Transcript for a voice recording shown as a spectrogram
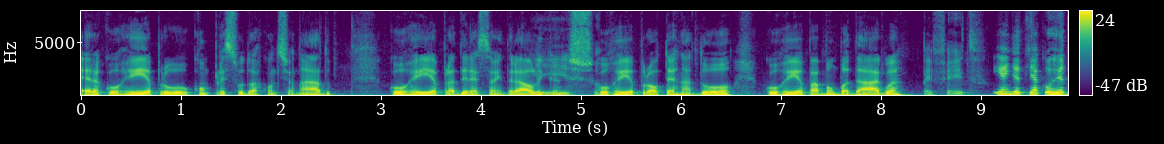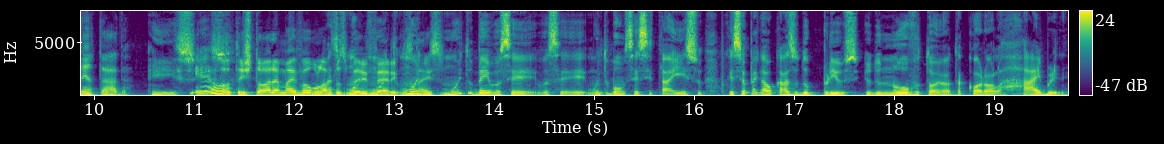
Era correia para o compressor do ar-condicionado, correia para a direção hidráulica, Isso. correia para o alternador, correia para a bomba d'água Perfeito. e ainda tinha a correia dentada. Isso. É isso. outra história, mas vamos lá Mas para os periféricos, muito, não é isso? Muito bem você, você, muito bom você citar isso, porque se eu pegar o caso do Prius e do novo Toyota Corolla Hybrid,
